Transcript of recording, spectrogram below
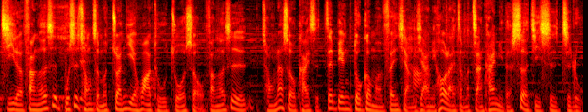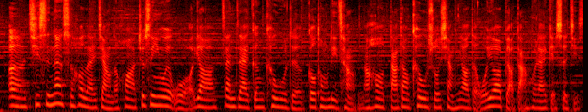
基了，反而是不是从什么专业画图着手，反而是从那时候开始，这边多跟我们分享一下，你后来怎么展开你的设计师之路？呃，其实那时候来讲的话，就是因为我要站在跟客户的沟通立场，然后达到客户所想要的，我又要表达回来给设计师。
